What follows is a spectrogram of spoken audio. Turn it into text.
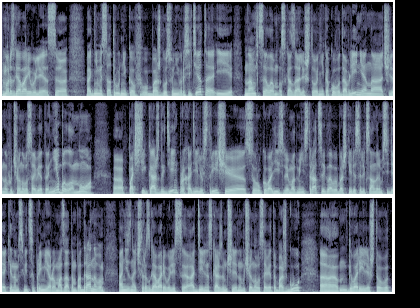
Мы разговаривали с одним из сотрудников Башгосуниверситета, и нам в целом сказали, что никакого давления на членов ученого совета не было, но э, почти каждый день проходили встречи с руководителем администрации главы Башкирии с Александром Сидякиным, с вице-премьером Азатом Подрановым. Они, значит, разговаривали с, отдельно с каждым членом ученого совета Башгу, э, говорили, что вот,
